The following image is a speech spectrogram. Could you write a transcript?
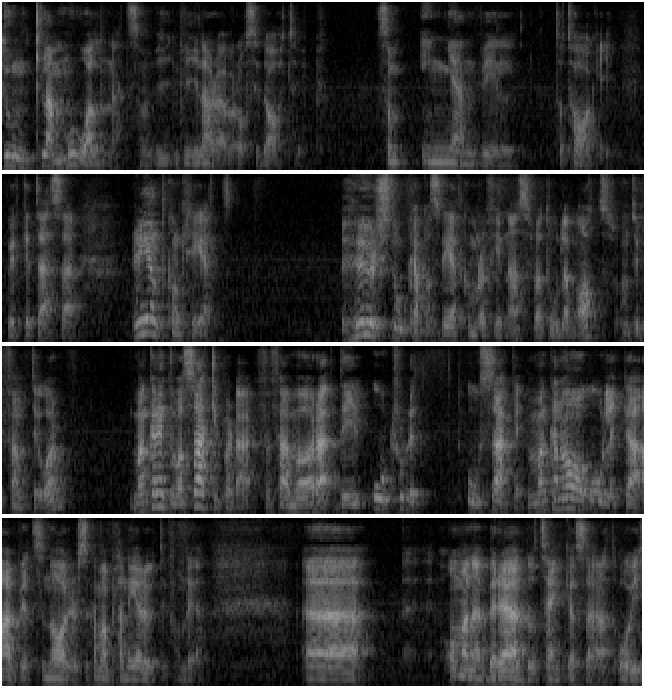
dunkla molnet som vi, vilar över oss idag, typ. Som ingen vill ta tag i. Vilket är så här, rent konkret, hur stor kapacitet kommer att finnas för att odla mat om typ 50 år? Man kan inte vara säker på det där för fem öre. Det är otroligt osäkert. Men man kan ha olika arbetsscenarier så kan man planera utifrån det. Uh, om man är beredd att tänka så här att oj,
